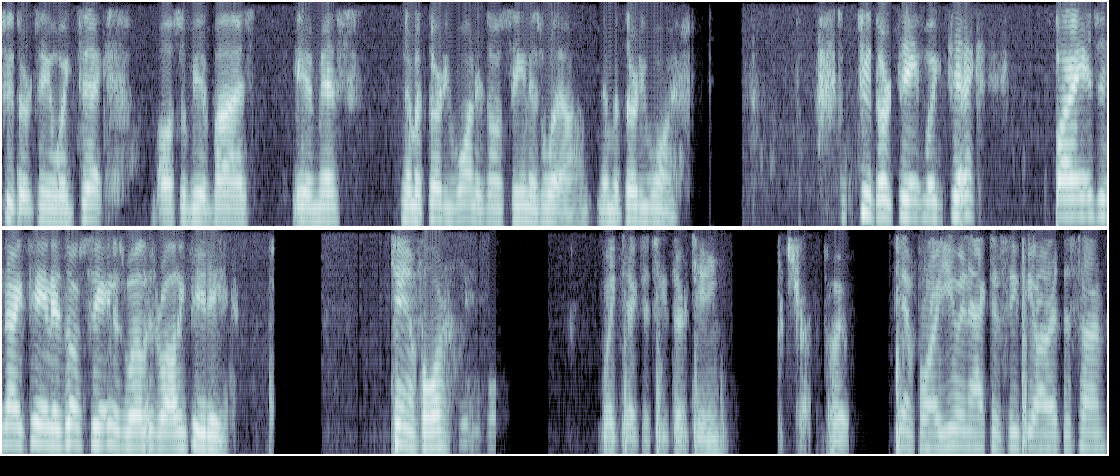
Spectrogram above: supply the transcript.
213 Wake Tech. Also be advised, EMS number 31 is on scene as well. Number 31. 213 Wake Tech. Fire engine 19 is on scene as well as Raleigh PD. 10 4. Wake Tech to 213. Go 10 4. Are you in active CPR at this time?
